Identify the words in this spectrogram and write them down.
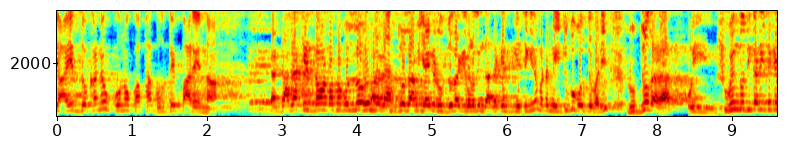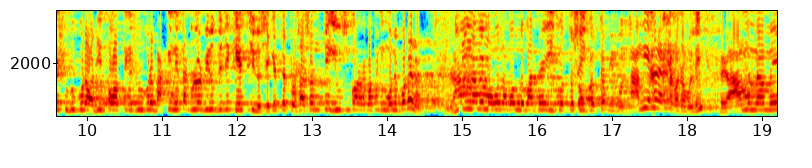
চায়ের দোকানেও কোনো কথা বলতে পারে না। গাজা কেস দেওয়ার কথা বলল রুদ্রদা। আমি জানি না রুদ্রদাকে কোনোদিন গাজা কেস দিয়েছে কিনা বাট আমি এইটুকু বলতে পারি রুদ্রদারা ওই শুভেন্দু অধিকারী থেকে শুরু করে অজিত পাওয়ার থেকে শুরু করে বাকি নেতাগুলোর বিরুদ্ধে যে কেস ছিল সেক্ষেত্রে প্রশাসনকে ইউজ করার কথা কি মনে পড়ে না রাম নামে মমতা বন্দ্যোপাধ্যায় এই করতো সেই করতো আমি এখানে একটা কথা বলি রাম নামে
